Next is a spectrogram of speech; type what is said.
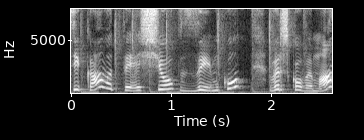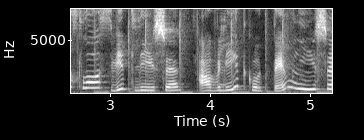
Цікаво те, що взимку вершкове масло світліше, а влітку темніше.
